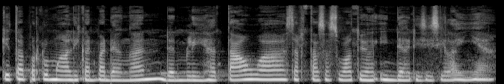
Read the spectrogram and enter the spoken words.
Kita perlu mengalihkan pandangan dan melihat tawa serta sesuatu yang indah di sisi lainnya.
